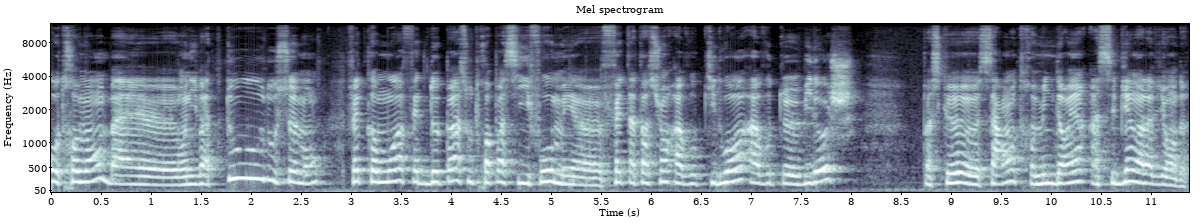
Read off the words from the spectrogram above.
autrement ben, on y va tout doucement faites comme moi faites deux passes ou trois passes s'il faut mais faites attention à vos petits doigts à votre bidoche parce que ça rentre mine de rien assez bien dans la viande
